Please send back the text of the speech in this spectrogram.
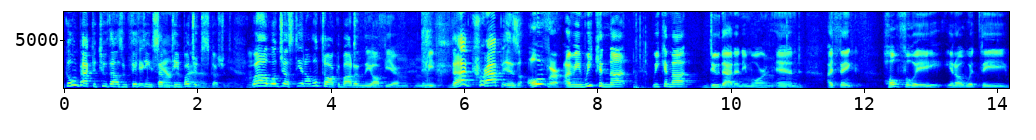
going back to 2015, Kick it down 17 budget discussions. yeah. Mm-hmm. Well, we'll just you know we'll talk about it in the off year. Mm-hmm. I mean, that crap is over. I mean, we cannot we cannot do that anymore. Mm-hmm. And I think hopefully, you know, with the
